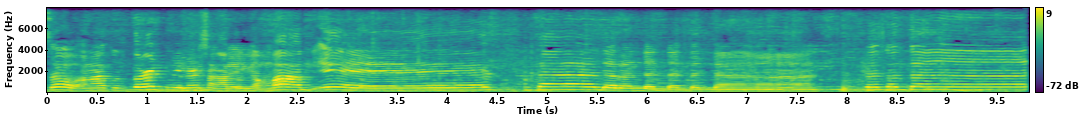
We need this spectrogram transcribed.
So, ang atong third winner sa atong nga mug is dan dan dan dan dan dan dan dan dan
